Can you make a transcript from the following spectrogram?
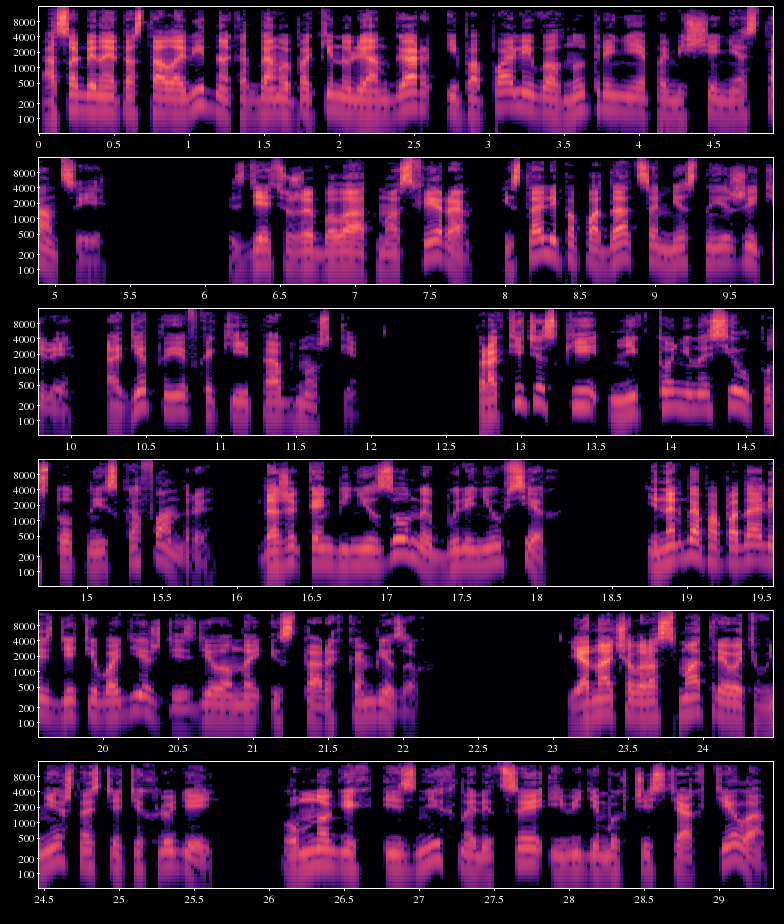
Особенно это стало видно, когда мы покинули ангар и попали во внутреннее помещение станции. Здесь уже была атмосфера, и стали попадаться местные жители, одетые в какие-то обноски. Практически никто не носил пустотные скафандры. Даже комбинезоны были не у всех. Иногда попадались дети в одежде, сделанной из старых комбезов. Я начал рассматривать внешность этих людей. У многих из них на лице и видимых частях тела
